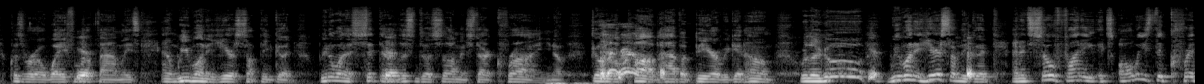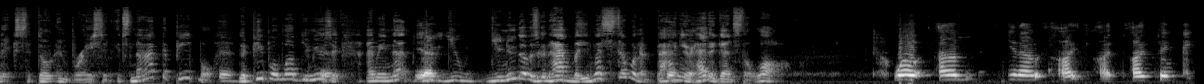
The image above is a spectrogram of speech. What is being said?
because we're away from yeah. our families, and we want to hear something good. We don't want to sit there yeah. and listen to a song and start crying. You know, go to the pub, have a beer, we get home, we're like, oh, yeah. we want to hear something good. And it's so funny. It's always the critics that don't embrace it. It's not the people. The people love your music. I mean, that you, you you knew that was going to happen, but you must still want to bang your head against the wall. Well, um, you know, I, I, I think,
